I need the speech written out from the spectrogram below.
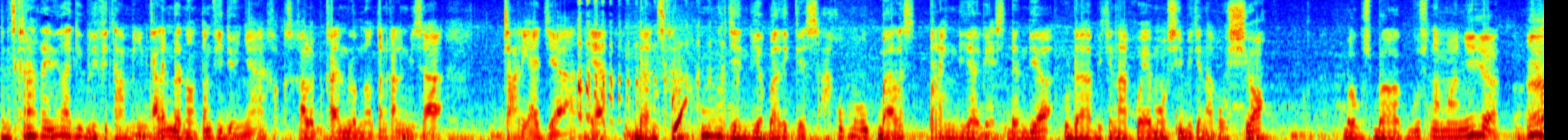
Dan sekarang Reni lagi beli vitamin. Kalian udah nonton videonya? Kalau kalian belum nonton, kalian bisa cari aja ya. Dan sekarang aku mau ngerjain dia balik guys. Aku mau bales prank dia guys. Dan dia udah bikin aku emosi, bikin aku shock. Bagus-bagus namanya ya. Iya,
